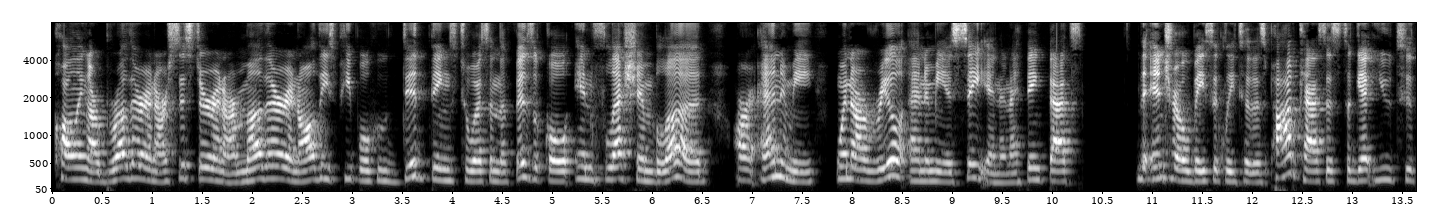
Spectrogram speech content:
calling our brother and our sister and our mother and all these people who did things to us in the physical, in flesh and blood, our enemy, when our real enemy is Satan. And I think that's the intro basically to this podcast is to get you to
